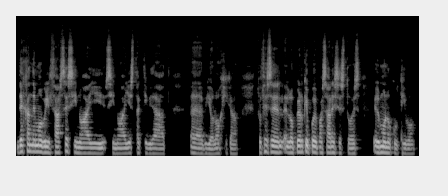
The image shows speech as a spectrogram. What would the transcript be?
dejan de movilizarse si no hay, si no hay esta actividad eh, biológica. Entonces, lo peor que puede pasar es esto, es el monocultivo.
